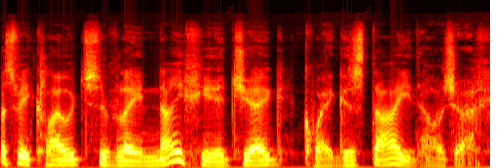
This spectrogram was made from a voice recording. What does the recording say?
as fi clawyd sydd fle'n naich i y jeg cwegas daid hosiach.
